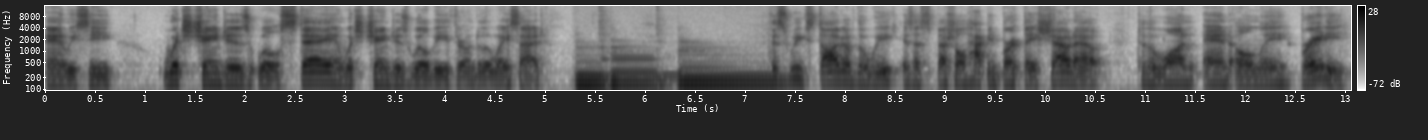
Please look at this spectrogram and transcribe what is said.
and we see which changes will stay and which changes will be thrown to the wayside. This week's dog of the week is a special happy birthday shout out to the one and only Brady.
